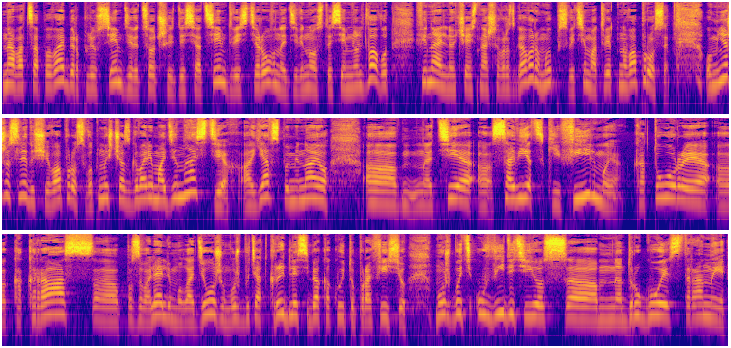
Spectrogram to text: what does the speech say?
на WhatsApp и Viber плюс 7 967 200 ровно 9702. Вот финальную часть нашего разговора мы посвятим ответу на вопросы. У меня же следующий вопрос. Вот мы сейчас говорим о династиях, а я вспоминаю э, те э, советские фильмы, которые э, как раз э, позволяли молодежи, может быть, открыть для себя какую-то профессию, может быть, увидеть ее с другой стороны.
